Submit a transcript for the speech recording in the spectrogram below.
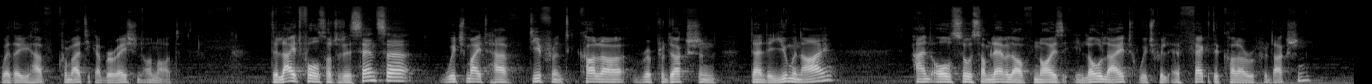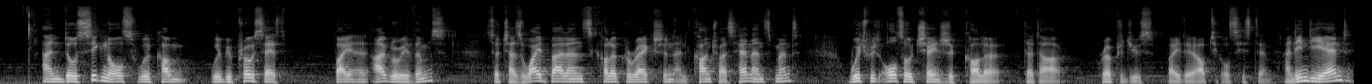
whether you have chromatic aberration or not. The light falls onto the sensor, which might have different color reproduction than the human eye, and also some level of noise in low light, which will affect the color reproduction. And those signals will, come, will be processed by uh, algorithms such as white balance, color correction, and contrast enhancement, which will also change the color that are reproduced by the optical system. And in the end,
